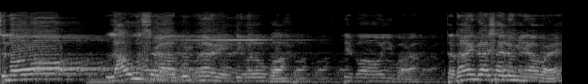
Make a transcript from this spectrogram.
ကျွန်တော်လာဦးဆရာကိုဖတ်ရင်ဒီကလုံးပါဒီကောင်းကြီးပါလားတတိုင်းကရှိုက်လို့မြင်ရပါတယ်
